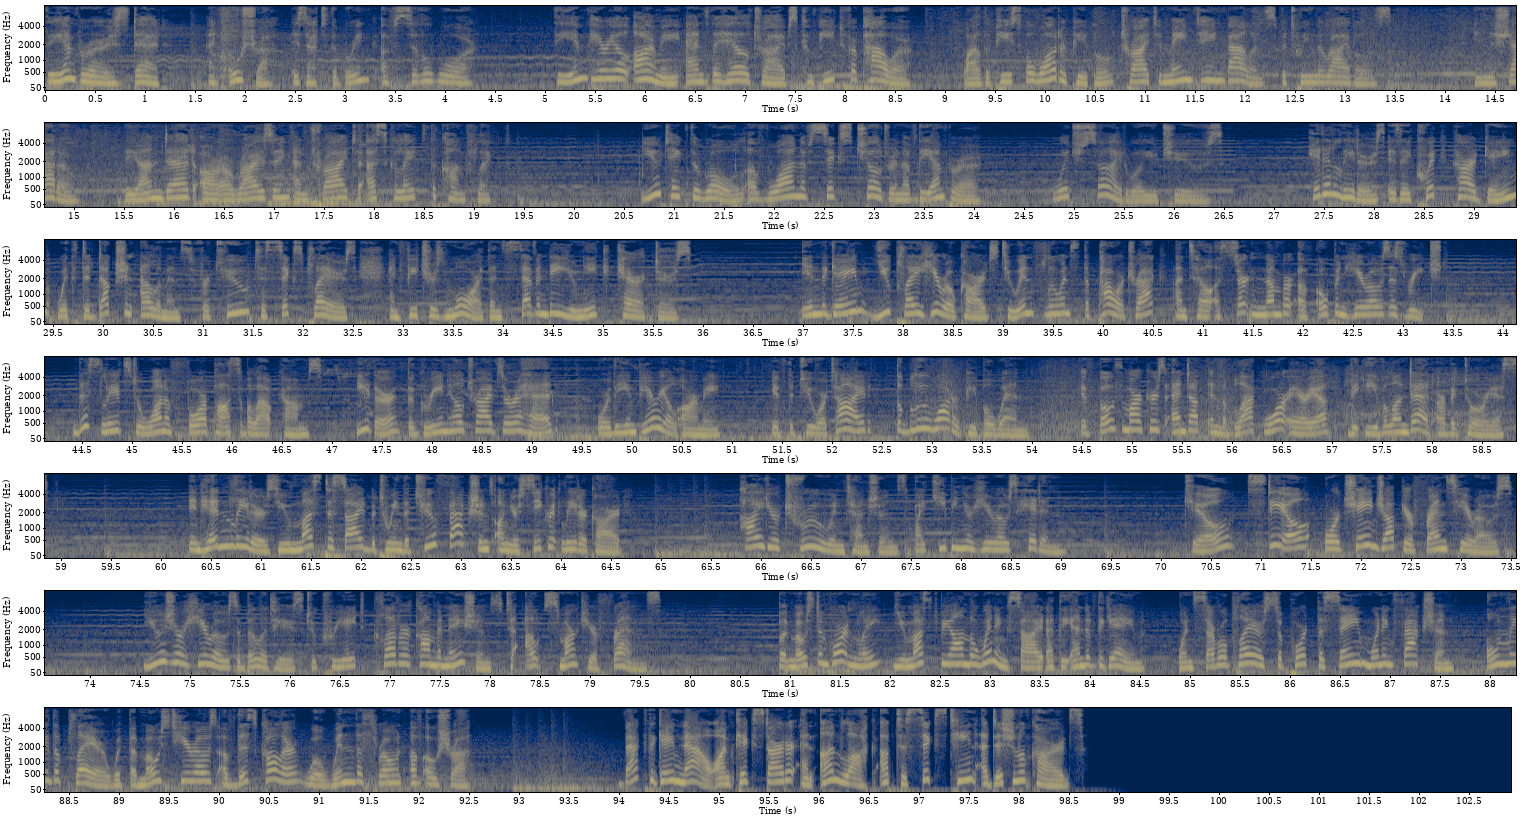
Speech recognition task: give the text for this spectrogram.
The Emperor is dead, and Oshra is at the brink of civil war. The Imperial Army and the Hill tribes compete for power, while the peaceful Water people try to maintain balance between the rivals. In the shadow, the undead are arising and try to escalate the conflict. You take the role of one of six children of the Emperor. Which side will you choose? Hidden Leaders is a quick card game with deduction elements for two to six players and features more than 70 unique characters. In the game, you play hero cards to influence the power track until a certain number of open heroes is reached. This leads to one of four possible outcomes. Either the Green Hill tribes are ahead, or the Imperial Army. If the two are tied, the Blue Water people win. If both markers end up in the Black War area, the evil undead are victorious. In Hidden Leaders, you must decide between the two factions on your secret leader card. Hide your true intentions by keeping your heroes hidden. Kill, steal, or change up your friends' heroes. Use your hero's abilities to create clever combinations to outsmart your friends. But most importantly, you must be on the winning side at the end of the game. When several players support the same winning faction, only the player with the most heroes of this color will win the throne of Oshra. Back the game now on Kickstarter and unlock up to 16 additional cards.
